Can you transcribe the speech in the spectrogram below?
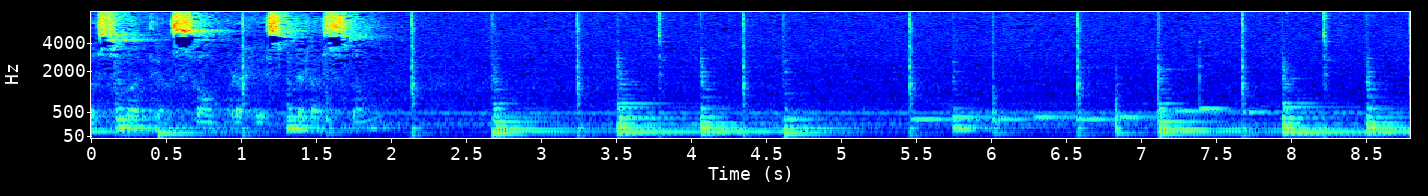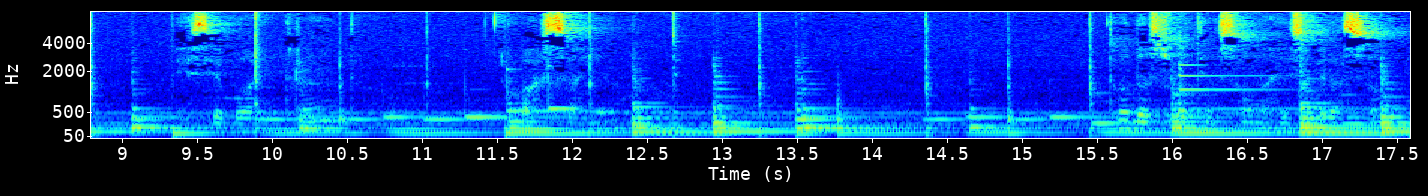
A sua atenção para a respiração. Perceba o ar entrando, o ar saindo. Toda a sua atenção na respiração.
